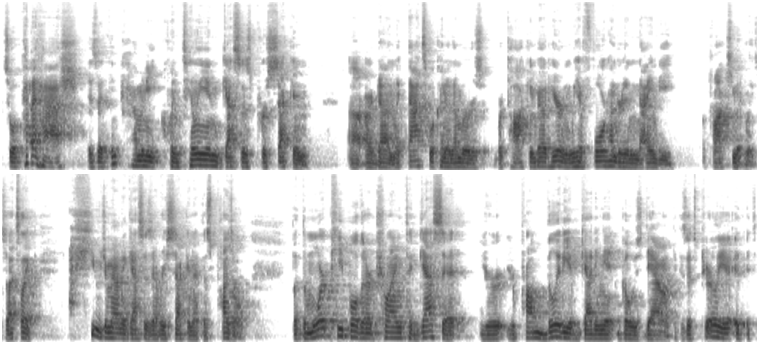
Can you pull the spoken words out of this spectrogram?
So a petahash is, I think, how many quintillion guesses per second uh, are done. Like that's what kind of numbers we're talking about here. And we have 490 approximately. So that's like a huge amount of guesses every second at this puzzle. But the more people that are trying to guess it, your your probability of getting it goes down because it's purely it, it's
